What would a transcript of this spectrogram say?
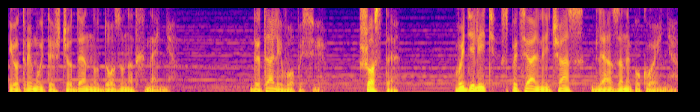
і отримуйте щоденну дозу натхнення. Деталі в описі. Шосте. Виділіть спеціальний час для занепокоєння.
